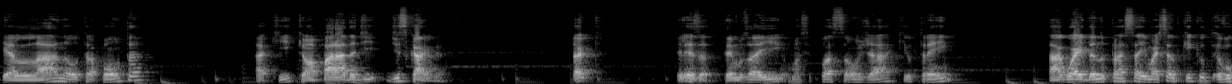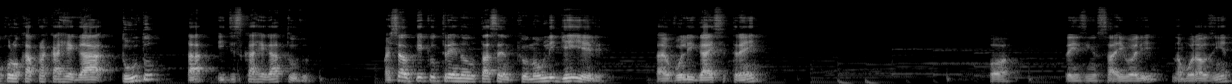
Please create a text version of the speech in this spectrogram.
que é lá na outra ponta, aqui, que é uma parada de descarga, certo? Beleza, temos aí uma situação já que o trem tá aguardando para sair. Marcelo, por que, que eu, eu vou colocar para carregar tudo, tá? E descarregar tudo. Marcelo, por que, que o trem não está saindo? Porque eu não liguei ele. Tá? Eu vou ligar esse trem. Ó, o trenzinho saiu ali, na moralzinha.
